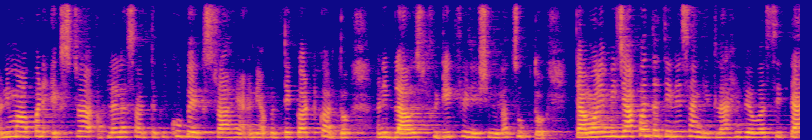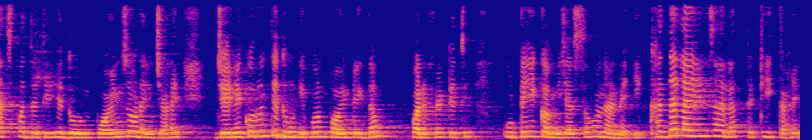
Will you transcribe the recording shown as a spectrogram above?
आणि मग आपण एक्स्ट्रा आपल्याला असं वाटतं की खूप एक्स्ट्रा आहे आणि आपण ते कट करतो आणि ब्लाऊज फिटिंग फिनिशिंगला चुकतो. त्यामुळे मी ज्या पद्धतीने सांगितलं आहे व्यवस्थित त्याच पद्धतीने हे दोन पॉईंट जोडायचे आहे जेणेकरून ते दोन्ही पण पॉईंट एकदम परफेक्ट येतील. कुठेही कमी जास्त होणार नाही. एखादा लाईन झालं तर ठीक आहे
